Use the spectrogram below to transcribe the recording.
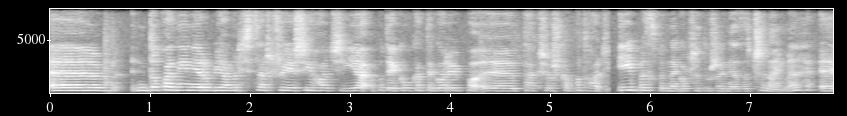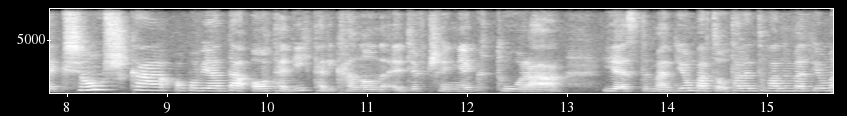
Em, dokładnie nie robiłam researchu, jeśli chodzi pod jaką kategorię po, e, ta książka podchodzi. I bez zbędnego przedłużenia zaczynajmy. E, książka opowiada o Teddy, Teddy Cannon, e, dziewczynie, która jest medium, bardzo utalentowanym medium,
